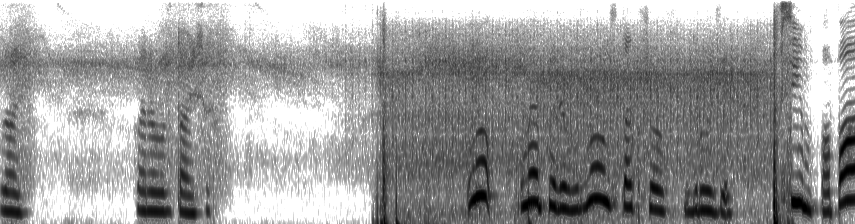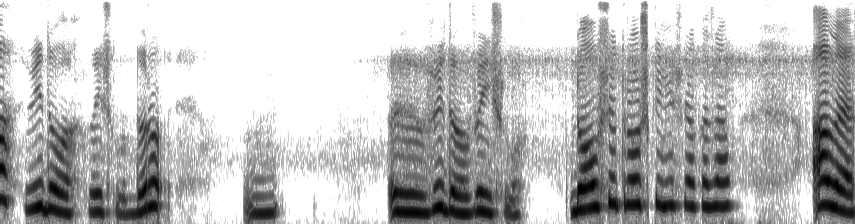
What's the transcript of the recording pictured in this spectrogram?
Давай, перевертайся. Ну, ми перевернулись, так що, друзі. Всім папа. Відео вийшло доро... е, Відео вийшло довше трошки, ніж я казав. Але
